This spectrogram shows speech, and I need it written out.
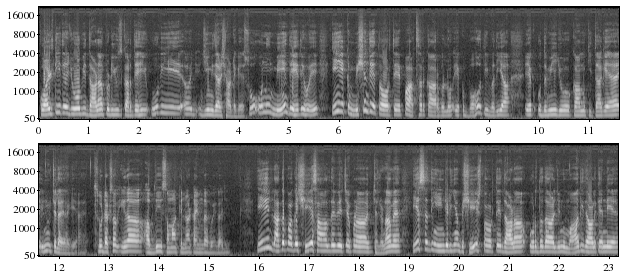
ਕੁਆਲਿਟੀ ਦੇ ਜੋ ਵੀ ਦਾਣਾ ਪ੍ਰੋਡਿਊਸ ਕਰਦੇ ਸੀ, ਉਹ ਵੀ ਜ਼ਿਮੀਦਾਰ ਛੱਡ ਗਏ। ਸੋ ਉਹਨੂੰ ਮੇਨ ਦੇ ਦੇਖਦੇ ਹੋਏ ਇਹ ਇੱਕ ਮਿਸ਼ਨ ਦੇ ਤੌਰ ਤੇ ਭਾਰਤ ਸਰਕਾਰ ਵੱਲੋਂ ਇੱਕ ਬਹੁਤ ਹੀ ਵਧੀਆ ਇੱਕ ਉਦਮੀ ਜੋ ਕੰਮ ਕੀਤਾ ਗਿਆ ਹੈ ਇਹਨੂੰ ਚਲਾਇਆ ਗਿਆ ਹੈ। ਸੋ ਡਾਕਟਰ ਸਾਹਿਬ ਇਹਦਾ ਅਵਧੀ ਸਮਾਂ ਕਿੰਨਾ ਟਾਈਮ ਦਾ ਹੋਏਗਾ ਜੀ? ਇਹ ਲਗਭਗ 6 ਸਾਲ ਦੇ ਵਿੱਚ ਆਪਣਾ ਚੱਲਣਾ ਮੈਂ ਇਸ ਅਧੀਨ ਜਿਹੜੀਆਂ ਵਿਸ਼ੇਸ਼ ਤੌਰ ਤੇ ਦਾਲਾਂ ਉਰਦ ਦਾਲ ਜਿਹਨੂੰ ਮਾਂ ਦੀ ਦਾਲ ਕਹਿੰਦੇ ਆ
